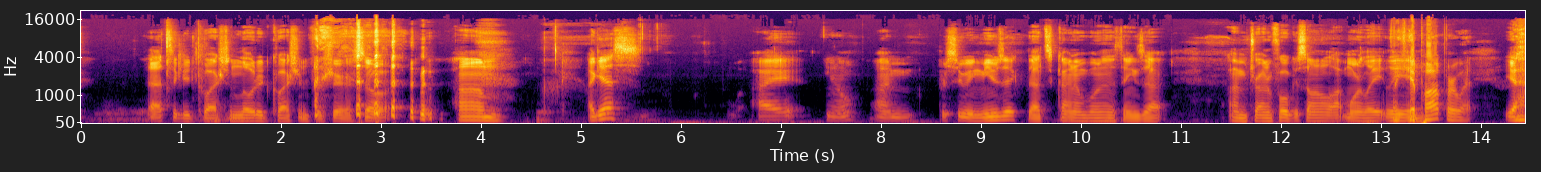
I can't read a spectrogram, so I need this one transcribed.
that's a good question. Loaded question for sure. So, um, I guess I, you know, I'm pursuing music. That's kind of one of the things that I'm trying to focus on a lot more lately. Like hip hop or what? Yeah,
